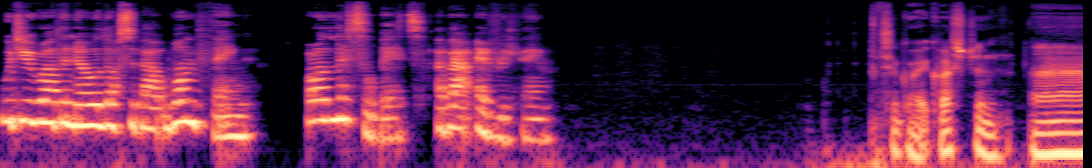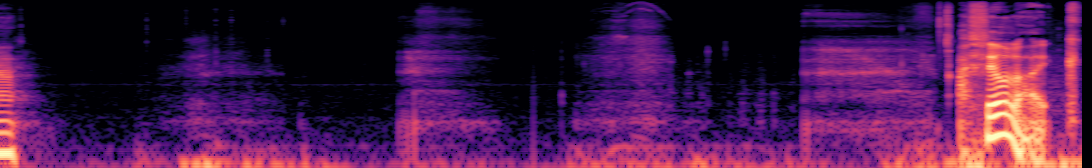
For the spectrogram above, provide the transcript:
Would you rather know a lot about one thing or a little bit about everything? It's a great question. Uh, I feel like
